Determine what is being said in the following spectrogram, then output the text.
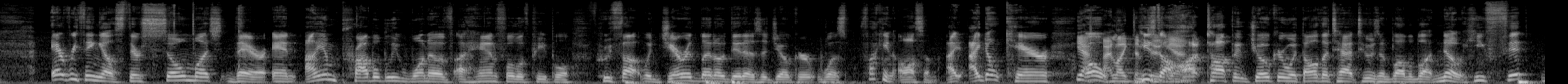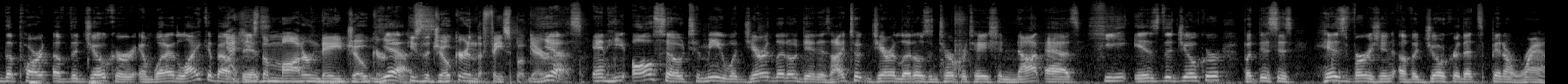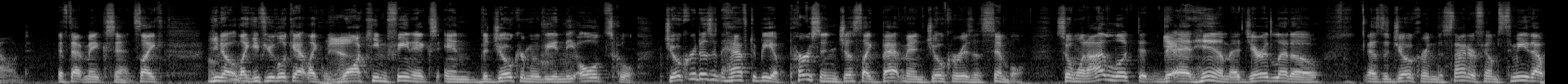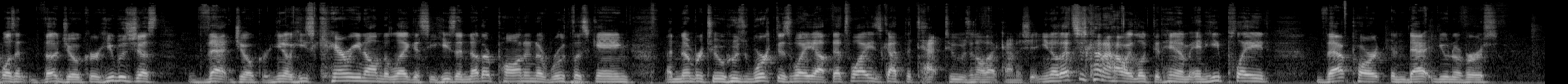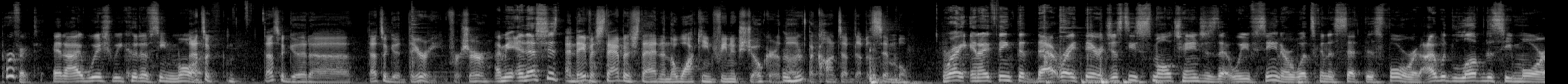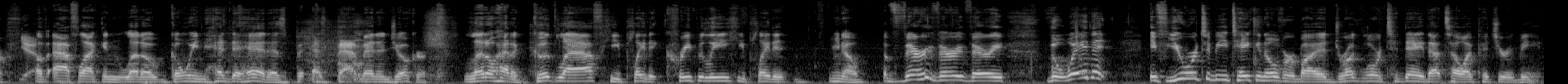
everything else there's so much there and I am probably one of a handful of people who thought what Jared Leto did as a Joker was fucking awesome. I I don't care Yeah, oh, I liked him he's too, the yeah. hot topic Joker with all the tattoos and blah blah blah. No, he fit the part of the Joker, and what I like about Yeah, this, he's the modern day Joker. Yes. He's the Joker in the Facebook era. yes, and he also, to me, what Jared Leto did is I took Jared Leto's interpretation not as he is the Joker, but this is his version of a Joker that's been around. If that makes sense, like. You know, like if you look at like Yeah. Joaquin Phoenix in the Joker movie in the old school, Joker doesn't have to be a person just like Batman. Joker is a symbol. So when I looked at Yeah. at him, at Jared Leto as the Joker in the Snyder films, to me that wasn't the Joker. He was just that Joker. You know, he's carrying on the legacy. He's another pawn in a ruthless gang, a number two who's worked his way up. That's why he's got the tattoos and all that kind of shit. You know, that's just kind of how I looked at him, and he played that part in that universe perfect. And I wish we could have seen more. That's a that's a good uh that's a good theory for sure. I mean, and that's just And they've established that in the Joaquin Phoenix Joker, the, Mm-hmm. the concept of a symbol. Right, and I think that that right there, just these small changes that we've seen, are what's going to set this forward. I would love to see more Yeah. of Affleck and Leto going head to head as as Batman and Joker. Leto had a good laugh. He played it creepily. He played it, you know, very, very, very the way that if you were to be taken over by a drug lord today, that's how I picture it being.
